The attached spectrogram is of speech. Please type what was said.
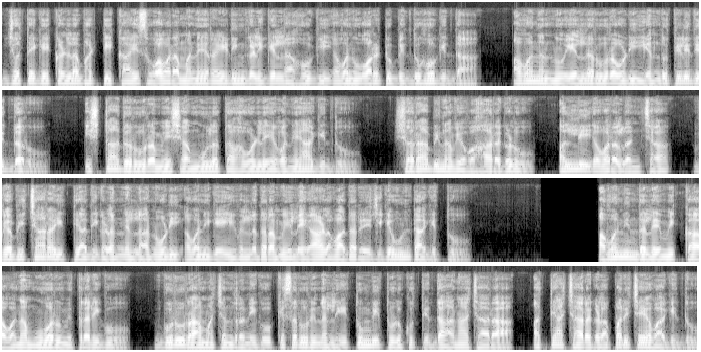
ಜೊತೆಗೆ ಕಳ್ಳಭಟ್ಟಿ ಕಾಯಿಸುವವರ ಮನೆ ರೈಡಿಂಗ್ಗಳಿಗೆಲ್ಲ ಹೋಗಿ ಅವನು ಹೊರಟು ಬಿದ್ದು ಹೋಗಿದ್ದ. ಅವನನ್ನು ಎಲ್ಲರೂ ರೌಡಿ ಎಂದು ತಿಳಿದಿದ್ದರು. ಇಷ್ಟಾದರೂ ರಮೇಶ ಮೂಲತಃ ಒಳ್ಳೆಯವನೇ ಆಗಿದ್ದು, ಶರಾಬಿನ ವ್ಯವಹಾರಗಳು, ಅಲ್ಲಿ ಅವರ ಲಂಚ, ವ್ಯಭಿಚಾರ ಇತ್ಯಾದಿಗಳನ್ನೆಲ್ಲ ನೋಡಿ ಅವನಿಗೆ ಇವೆಲ್ಲದರ ಮೇಲೆ ಆಳವಾದ ರೇಜಿಗೆ ಉಂಟಾಗಿತ್ತು. ಅವನಿಂದಲೇ ಮಿಕ್ಕ ಅವನ ಮೂವರು ಮಿತ್ರರಿಗೂ, ಗುರು ರಾಮಚಂದ್ರನಿಗೂ ಕೆಸರೂರಿನಲ್ಲಿ ತುಂಬಿ ತುಳುಕುತ್ತಿದ್ದ ಅನಾಚಾರ, ಅತ್ಯಾಚಾರಗಳ ಪರಿಚಯವಾಗಿದ್ದು,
